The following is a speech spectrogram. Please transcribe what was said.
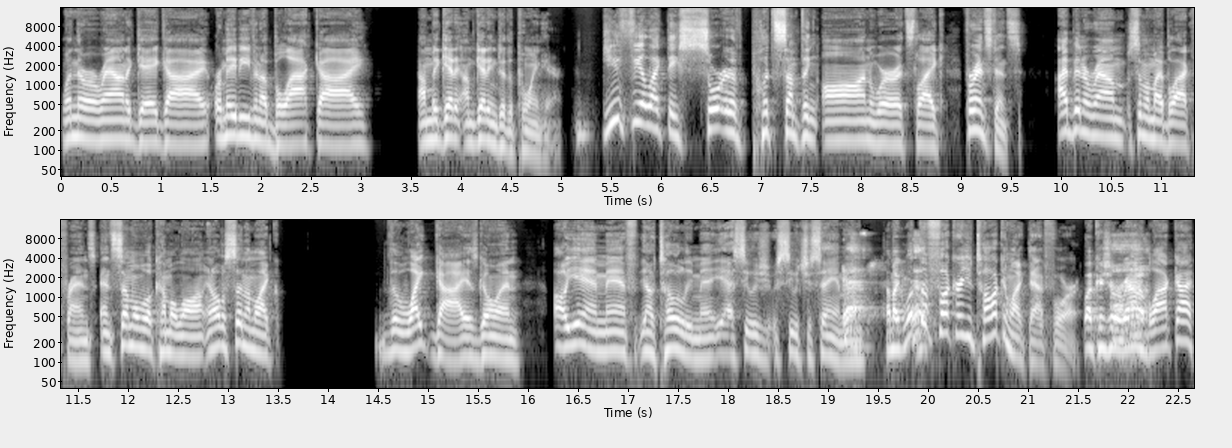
when they're around a gay guy or maybe even a black guy? I'm getting I'm getting to the point here. Do you feel like they sort of put something on where it's like, for instance, I've been around some of my black friends and someone will come along and all of a sudden I'm like, the white guy is going, Oh yeah, man. No, totally, man. Yeah, I see what you, see what you're saying, man. Yeah. I'm like, what the fuck are you talking like that for? What? Because you're around a black guy?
